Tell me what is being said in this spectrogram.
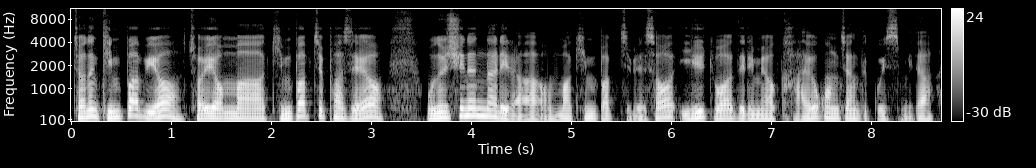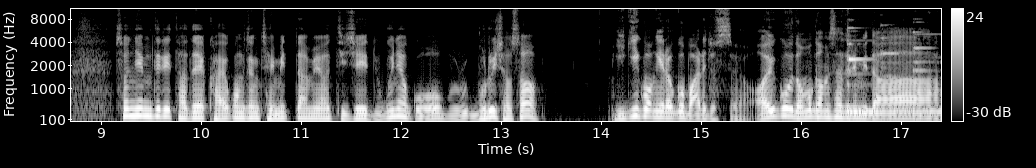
저는 김밥이요. 저희 엄마 김밥집 하세요. 오늘 쉬는 날이라 엄마 김밥집에서 일 도와드리며 가요광장 듣고 있습니다. 손님들이 다들 가요광장 재밌다며 DJ 누구냐고 물으셔서 이기광이라고 말해줬어요. 아이고, 너무 감사드립니다.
